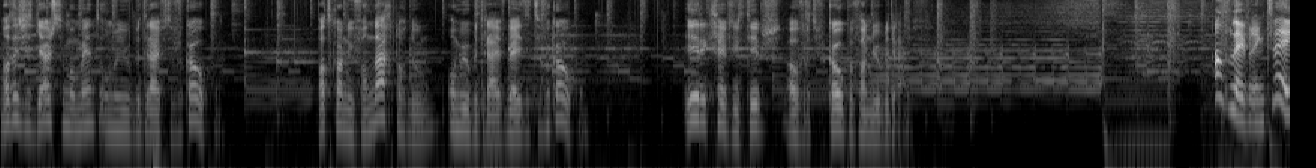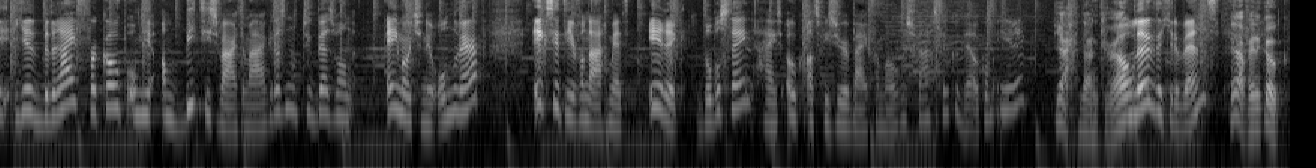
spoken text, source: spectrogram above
Wat is het juiste moment om uw bedrijf te verkopen? Wat kan u vandaag nog doen om uw bedrijf beter te verkopen? Erik geeft u tips over het verkopen van uw bedrijf. Aflevering 2. Je bedrijf verkopen om je ambities waar te maken. Dat is natuurlijk best wel een emotioneel onderwerp. Ik zit hier vandaag met Erik Dobbelsteen. Hij is ook adviseur bij vermogensvraagstukken. Welkom Erik. Ja, dankjewel. Leuk dat je er bent. Ja, vind ik ook.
